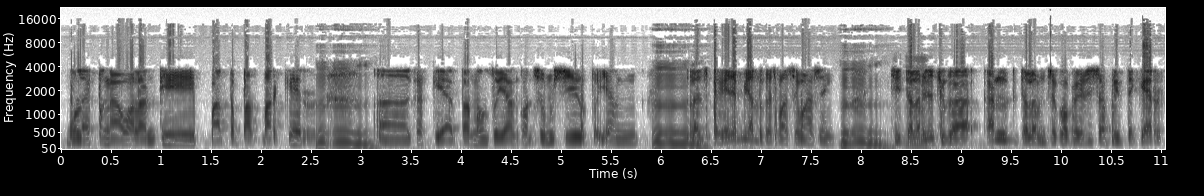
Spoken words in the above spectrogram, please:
Mulai pengawalan di pa- tempat parkir, Mm-mm. eh, kegiatan untuk yang konsumsi, untuk yang Mm-mm. lain sebagainya punya tugas masing-masing. Mm-mm. Di dalamnya juga kan di dalam Jokowi Disability Care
